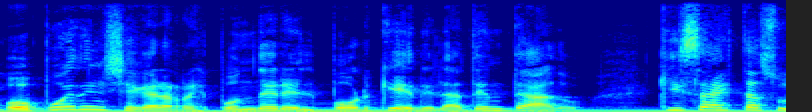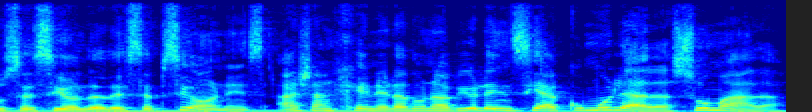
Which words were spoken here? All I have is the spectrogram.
o pueden llegar a responder el porqué del atentado, Quizá esta sucesión de decepciones hayan generado una violencia acumulada sumada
